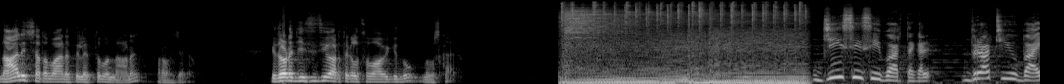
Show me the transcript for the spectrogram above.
നാല് ശതമാനത്തിലെത്തുമെന്നാണ് പ്രവചനം. ഇതോടെ ജി സി സി വാർത്തകൾ സമാപിക്കുന്നു. നമസ്കാരം. ജി സി സി വാർത്തകൾ brought you by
